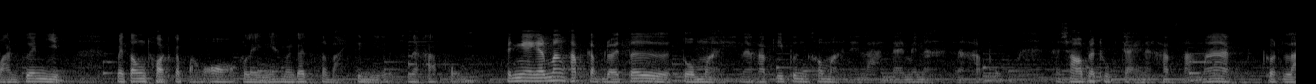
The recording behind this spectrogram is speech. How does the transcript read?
วานเพื่อนหยิบ ไม่ต้องถอดกระเป๋าออกอะไรเงี้ยมันก็จะสบายขึ้นเยอะนะครับผมเป็นไงกันบ้างครับกับดอยเตอร์ตัวใหม่นะครับที่เพิ่งเข้ามาในร้านได้ไม่นานนะครับผมถ้าชอบและถูกใจนะครับ สามารถกดไล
